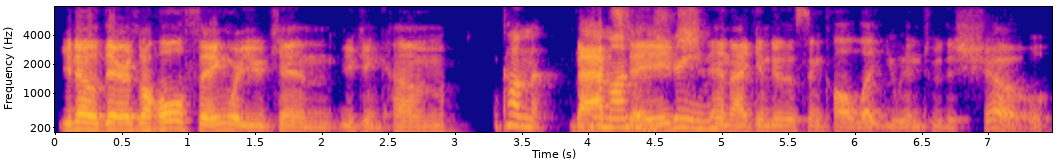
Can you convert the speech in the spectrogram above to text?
you know, there's a whole thing where you can you can come come backstage, stream. and I can do this thing called "Let You Into the Show."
